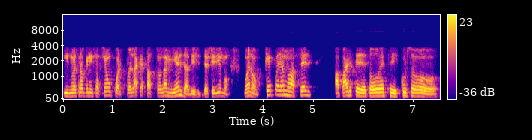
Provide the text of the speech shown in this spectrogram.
y nuestra organización, cual fue la que pasó la enmienda, decidimos, bueno, ¿qué podemos hacer aparte de todo este discurso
